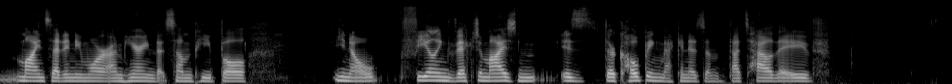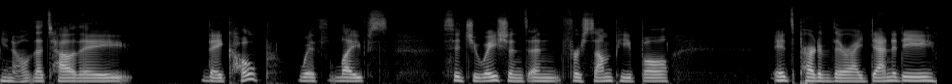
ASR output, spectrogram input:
mindset anymore. I'm hearing that some people, you know, feeling victimized is their coping mechanism. That's how they've, you know, that's how they they cope with life's situations. And for some people, it's part of their identity.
